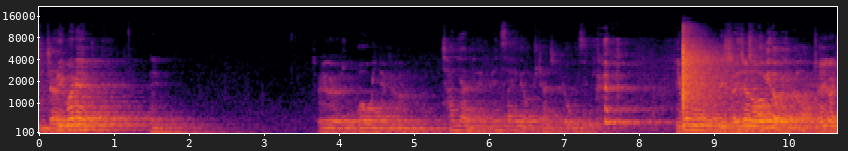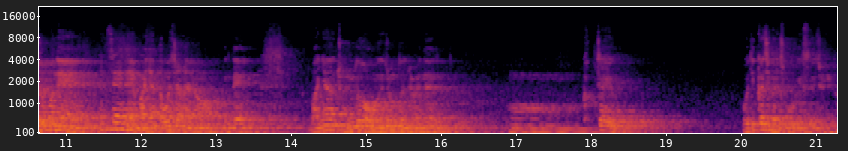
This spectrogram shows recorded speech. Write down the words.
진짜 이번에 네. 저희가 요즘 뭐 하고 있냐면 찬이한테 팬 사인회 어떻게 하는지 배우고 있습니다. 이번에는 근데 진짜로 처음이다 보니까 저희가 저번에 팬사인회 많이 한다고 했잖아요. 근데 많이 하는 정도가 어느 정도냐면은 어, 각자의 어디까지 갈지 모르겠어요 저희가.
